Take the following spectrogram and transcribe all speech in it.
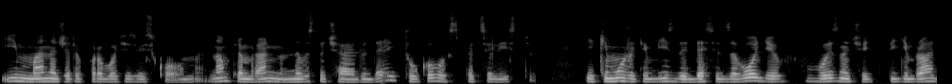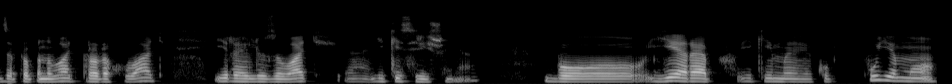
і менеджери по роботі з військовими. Нам прям реально не вистачає людей, толкових спеціалістів, які можуть об'їздити 10 заводів, визначити, підібрати, запропонувати, прорахувати і реалізувати е, якісь рішення. Бо є реп, який ми купуємо,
